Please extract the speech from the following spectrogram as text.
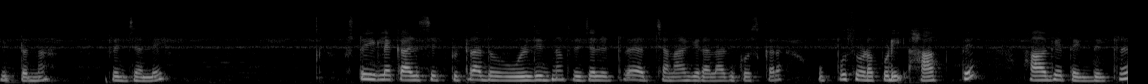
ಹಿಟ್ಟನ್ನು ಫ್ರಿಜ್ಜಲ್ಲಿ. ಅಷ್ಟು ಈಗಲೇ ಕಳಿಸಿಟ್ಬಿಟ್ರೆ ಅದು ಉಳ್ದಿದ್ದನ್ನ ಫ್ರಿಜ್ಜಲ್ಲಿ ಇಟ್ಟರೆ ಅದು ಚೆನ್ನಾಗಿರಲ್ಲ. ಅದಕ್ಕೋಸ್ಕರ ಉಪ್ಪು, ಸೋಡಾ ಪುಡಿ ಹಾಕದೆ ಹಾಗೆ ತೆಗೆದಿಟ್ರೆ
